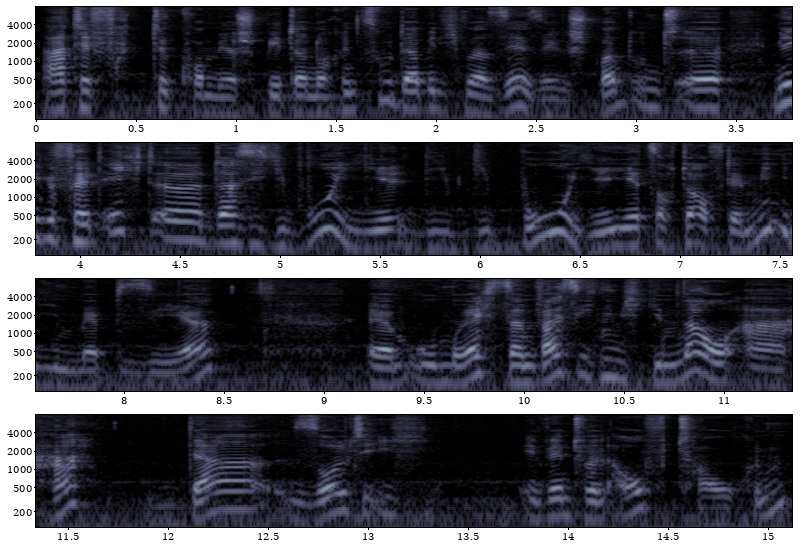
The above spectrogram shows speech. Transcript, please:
Artefakte kommen ja später noch hinzu. Da bin ich mal sehr, sehr gespannt. Und äh, mir gefällt echt, äh, dass ich die Boje, die, die Boje jetzt auch da auf der Minimap sehe. Ähm, oben rechts. Dann weiß ich nämlich genau, aha, da sollte ich eventuell auftauchen.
